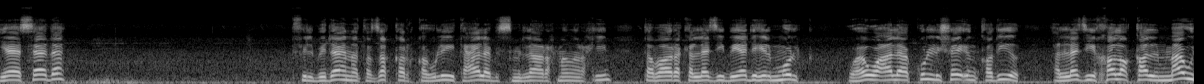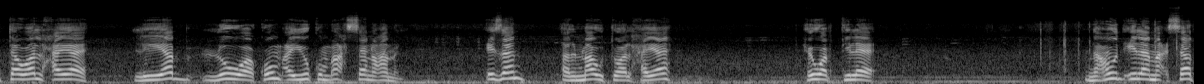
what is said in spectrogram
يا سادة في البداية نتذكر قوله تعالى بسم الله الرحمن الرحيم تبارك الذي بيده الملك وهو على كل شيء قدير الذي خلق الموت والحياة. ليبلوكم أيكم أحسن عمل. إذا الموت والحياة هو ابتلاء. نعود إلى مأساة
